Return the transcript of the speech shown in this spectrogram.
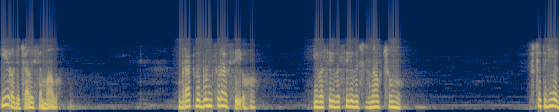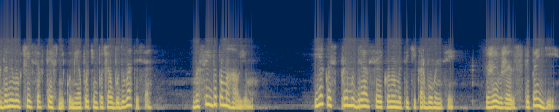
і родичалися мало. Брат Либонь цурався його, і Василь Васильович знав чому. Ще тоді, як Данило вчився в технікумі, а потім почав будуватися. Василь допомагав йому. Якось примудрявся економити ті карбованці, жив же з стипендії,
